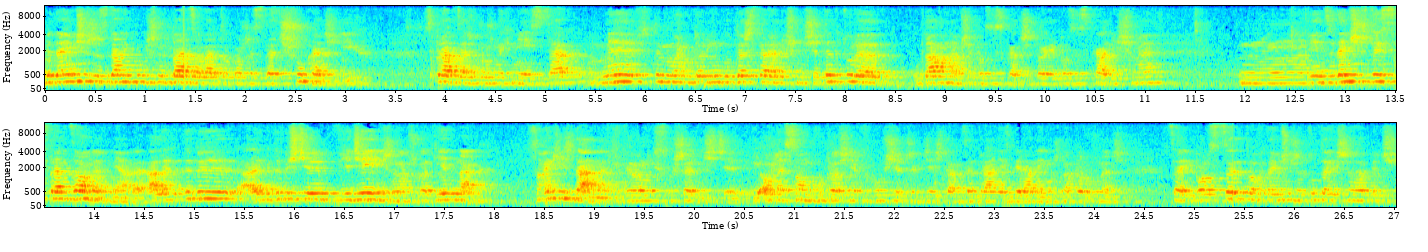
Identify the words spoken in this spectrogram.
Wydaje mi się, że z danych publicznych bardzo warto korzystać, szukać ich, sprawdzać w różnych miejscach. My w tym monitoringu też staraliśmy się, te, które udało nam się pozyskać, to je pozyskaliśmy, więc wydaje mi się, że to jest sprawdzone w miarę, ale gdyby, gdybyście wiedzieli, że na przykład jednak są jakieś dane i wy o nich słyszeliście i one są właśnie w GUS-ie czy gdzieś tam centralnie zbierane i można porównać w całej Polsce, to wydaje mi się, że tutaj trzeba być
